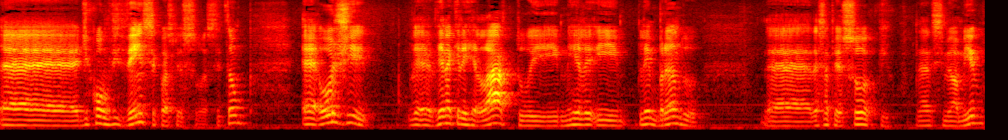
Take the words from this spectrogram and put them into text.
é, de convivência com as pessoas. Então, é, hoje é, vendo aquele relato e, me, e lembrando é, dessa pessoa, que, né, desse meu amigo,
